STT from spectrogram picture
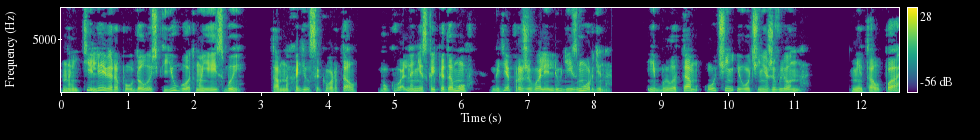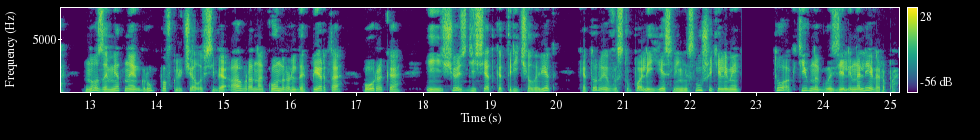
Найти Леверопа удалось к югу от моей избы. Там находился квартал, буквально несколько домов, где проживали люди из Мордина. И было там очень и очень оживленно. Не толпа, но заметная группа включала в себя Аврона, Конральда, Перта, Орока и еще с десятка три человек, которые выступали, если не слушателями, то активно глазели на Леверопа,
